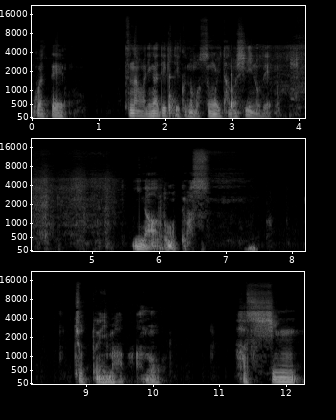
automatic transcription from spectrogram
こうやって、つながりができていくのもすごい楽しいので、いいなと思ってます。ちょっとね、今、あの、発信、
